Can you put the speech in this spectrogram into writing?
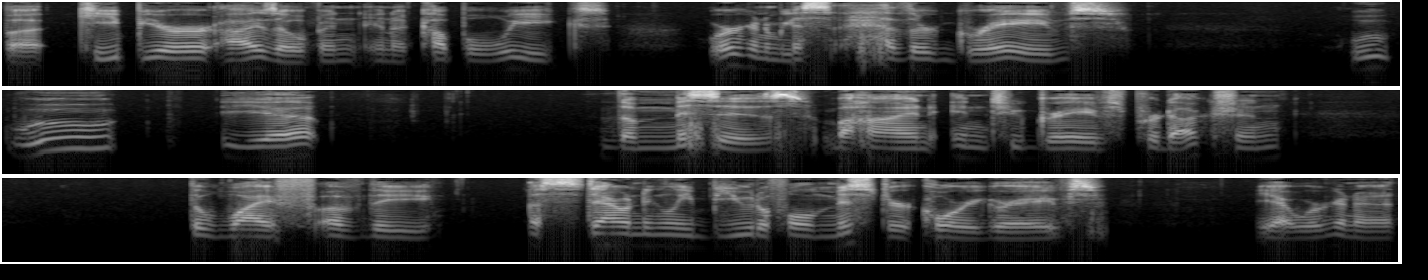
But keep your eyes open in a couple weeks. We're going to be Heather Graves. Woot woot. Yep. The missus behind Into Graves production. The wife of the astoundingly beautiful Mr. Corey Graves. Yeah, we're going to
